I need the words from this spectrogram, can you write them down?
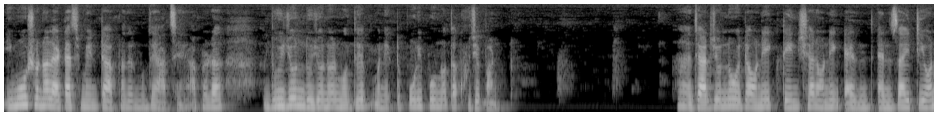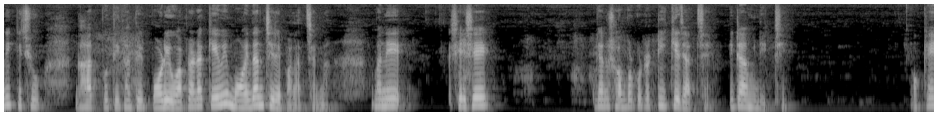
ইমোশনাল অ্যাটাচমেন্টটা আপনাদের মধ্যে আছে। আপনারা দুইজন, দুজনের মধ্যে মানে একটা পরিপূর্ণতা খুঁজে পান। হ্যাঁ যার জন্য এটা অনেক টেনশন অনেক অ্যাংজাইটি অনেক কিছু ঘাত প্রতিঘাতের পরেও আপনারা কেউই ময়দান ছেড়ে পালাচ্ছেন না। মানে শেষে যেন সম্পর্কটা টিকে যাচ্ছে, এটা আমি দেখছি। ওকে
